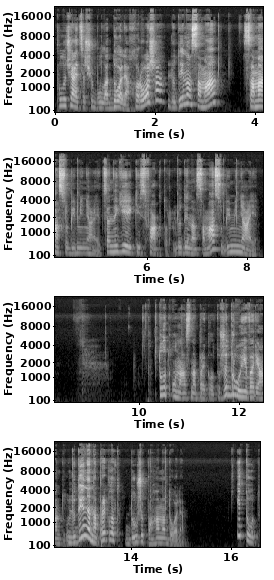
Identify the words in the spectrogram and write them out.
Получається, що була доля хороша, людина сама, сама собі міняє. Це не є якийсь фактор. Людина сама собі міняє. Тут у нас, наприклад, уже другий варіант. У людини, наприклад, дуже погана доля. І тут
